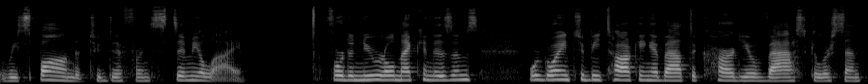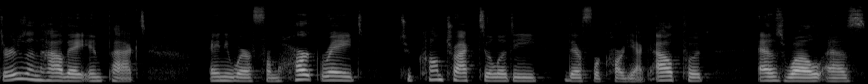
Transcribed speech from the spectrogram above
respond to different stimuli. For the neural mechanisms, we're going to be talking about the cardiovascular centers and how they impact anywhere from heart rate to contractility therefore cardiac output, as well as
